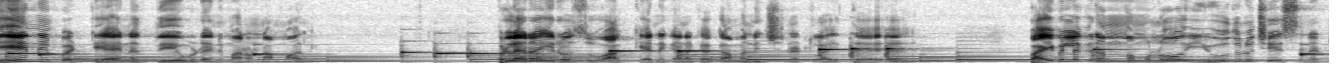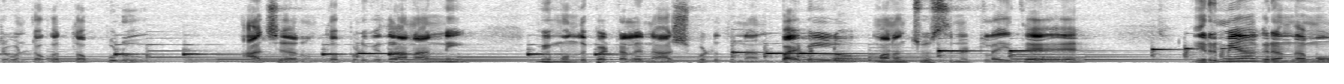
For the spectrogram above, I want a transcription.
దేన్ని బట్టి ఆయన దేవుడని మనం నమ్మాలి? పిల్లరా ఈరోజు వాక్యాన్ని గనక గమనించినట్లయితే బైబిల్ గ్రంథంలో యూదులు చేసినటువంటి ఒక తప్పుడు ఆచారం తప్పుడు విధానాన్ని మీ ముందు పెట్టాలని ఆశపడుతున్నాను. బైబిల్లో మనం చూసినట్లయితే ఇర్మియా గ్రంథము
